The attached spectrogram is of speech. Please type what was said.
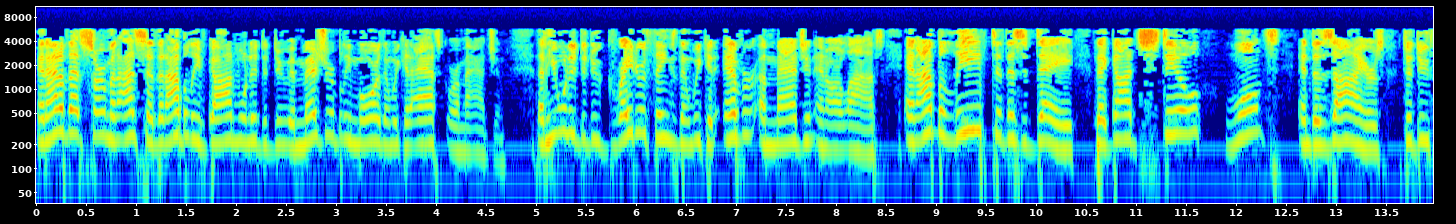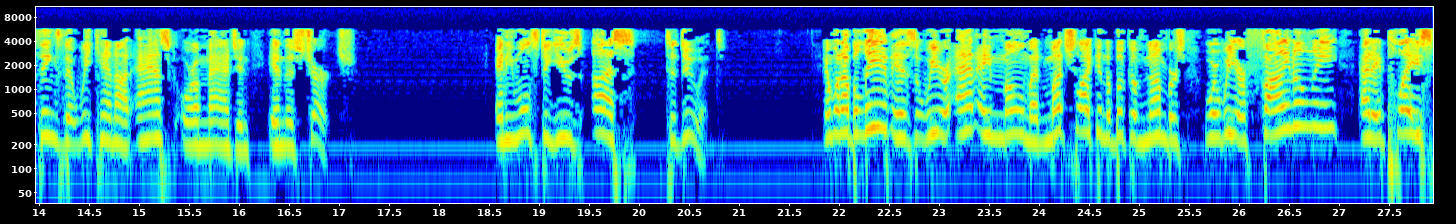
And out of that sermon, I said that I believe God wanted to do immeasurably more than we could ask or imagine. That He wanted to do greater things than we could ever imagine in our lives. And I believe to this day that God still wants and desires to do things that we cannot ask or imagine in this church. And He wants to use us to do it. And what I believe is that we are at a moment, much like in the book of Numbers, where we are finally at a place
